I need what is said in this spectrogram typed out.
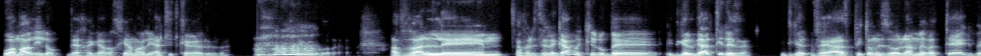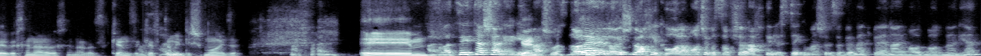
הוא אמר לי לא, דרך אגב, אחי אמר לי, אל תתקרב לזה. כאילו, אבל, אבל זה לגמרי, כאילו. התגלגלתי לזה. ואז פתאום איזה עולם מרתק וכן הלאה וכן הלאה, אז כן, זה כיף נכון. תמיד לשמוע את זה. נכון. אמ, אז רצית שאני אגיד כן. משהו, אז לא, לא לשלוח לקרוא למרות שבסוף שלחתי לסיגמה שזה באמת בעיניי מאוד מאוד מעניין,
